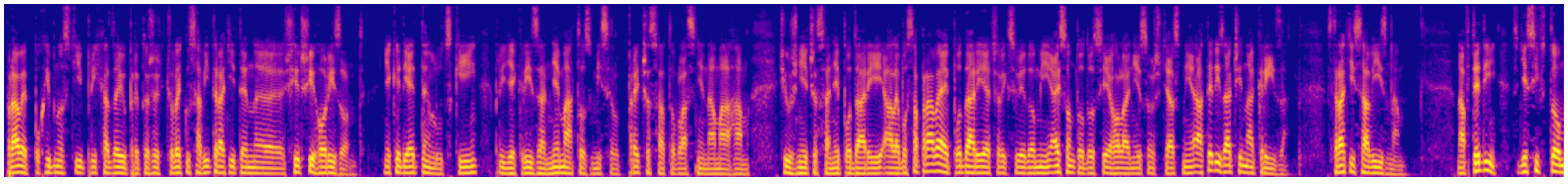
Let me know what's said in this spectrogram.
práve pochybnosti prichádzajú, pretože človeku sa vytratí ten e, širší horizont. Niekedy aj ten ľudský, príde kríza, nemá to zmysel, prečo sa to vlastne namáham, či už niečo sa nepodarí, alebo sa práve aj podarí a človek si uvedomí, aj som to dosiahol a nie som šťastný a tedy začína kríza. Stratí sa význam. No a vtedy, kde si v tom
